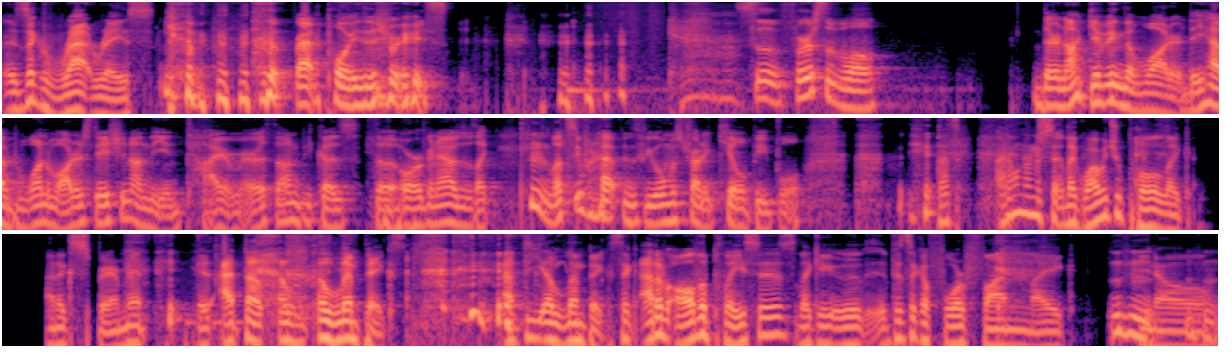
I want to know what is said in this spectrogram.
it's like rat race. rat poison race so first of all they're not giving them water they have one water station on the entire marathon because the organizers was like hmm, let's see what happens if you almost try to kill people That's I don't understand. Like, why would you pull like an experiment at the Olympics? At the Olympics, like out of all the places, like if it's like a for fun, like Mhm, you know,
